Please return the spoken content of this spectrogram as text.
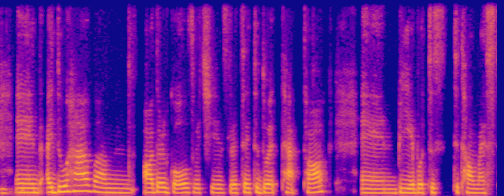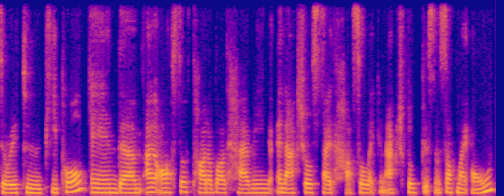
Mm-hmm. And I do have um, other goals, which is let's say to do a TED talk and be able to to tell my story to people. And um, I also thought about having an actual side hustle, like an actual business of my own.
